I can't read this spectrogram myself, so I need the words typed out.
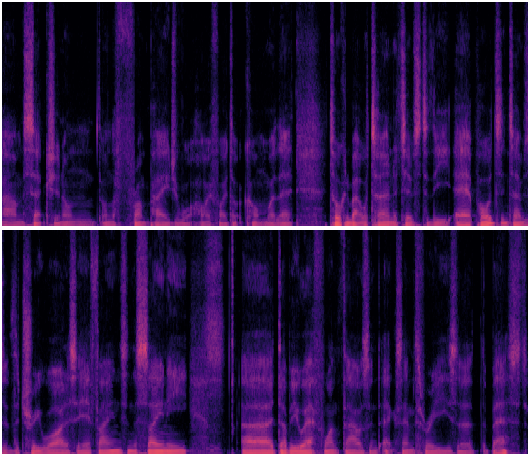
um, section on on the front page of whathifi.com where they're talking about alternatives to the AirPods in terms of the true wireless earphones, and the Sony uh, WF1000 XM3s are the best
